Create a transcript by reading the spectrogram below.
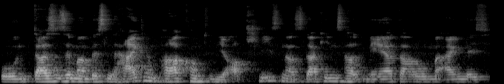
und da ist es immer ein bisschen heikel. Ein paar konnten wir abschließen. Also da ging es halt mehr darum, eigentlich,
